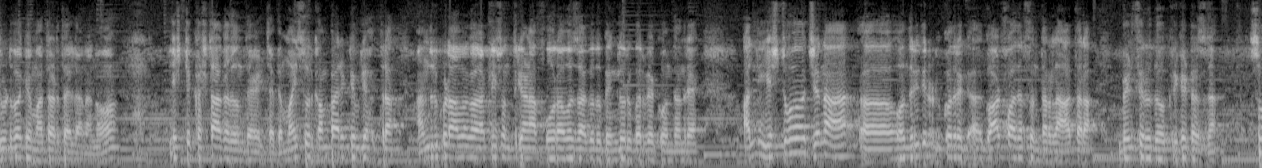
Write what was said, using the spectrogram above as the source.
ದುಡ್ಡು ಬಗ್ಗೆ ಮಾತಾಡ್ತಾ ಇಲ್ಲ ನಾನು. ಎಷ್ಟು ಕಷ್ಟ ಆಗೋದು ಅಂತ ಹೇಳ್ತಾ ಇದ್ದೆ. ಮೈಸೂರು ಕಂಪ್ಯಾರಿಟಿವ್ಲಿ ಹತ್ರ ಅಂದ್ರೂ ಕೂಡ ಅವಾಗ ಅಟ್ಲೀಸ್ಟ್ ಒಂದು three and half four hours ಆಗೋದು ಬೆಂಗಳೂರಿಗೆ ಬರಬೇಕು ಅಂತಂದ್ರೆ ಅಲ್ಲಿ ಎಷ್ಟೋ ಜನ ಒಂದ್ ರೀತಿ ನೋಡ್ಕೋದ್ರೆ ಗಾಡ್ ಫಾದರ್ಸ್ ಅಂತಾರಲ್ಲ ಆ ತರ ಬೆಳೆಸಿರೋದು ಕ್ರಿಕೆಟರ್ಸ್ನ. ಸೊ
